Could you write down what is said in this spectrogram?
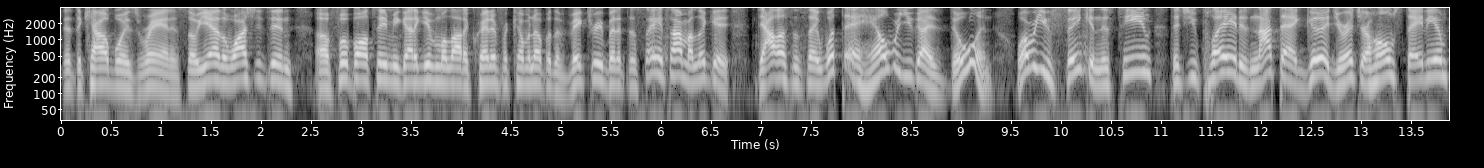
that the Cowboys ran. And so, yeah, the Washington uh, football team, you got to give them a lot of credit for coming up with a victory. But at the same time, I look at Dallas and say, what the hell were you guys doing? What were you thinking? This team that you played is not that good. You're at your home stadium.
